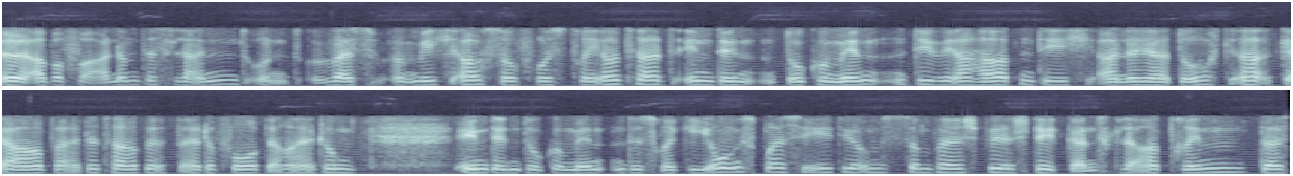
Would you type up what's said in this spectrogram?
aber vor allem das Land. Und was mich auch so frustriert hat, in den Dokumenten, die wir haben, die ich alle ja durchgearbeitet habe bei der Vorbereitung. In den Dokumenten des Regierungspräsidiums zum Beispiel steht ganz klar drin, dass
